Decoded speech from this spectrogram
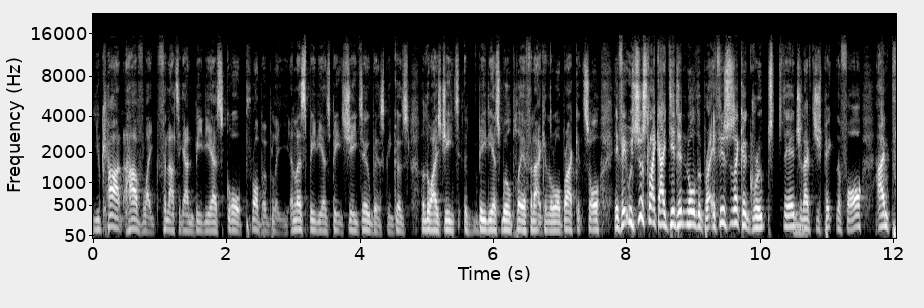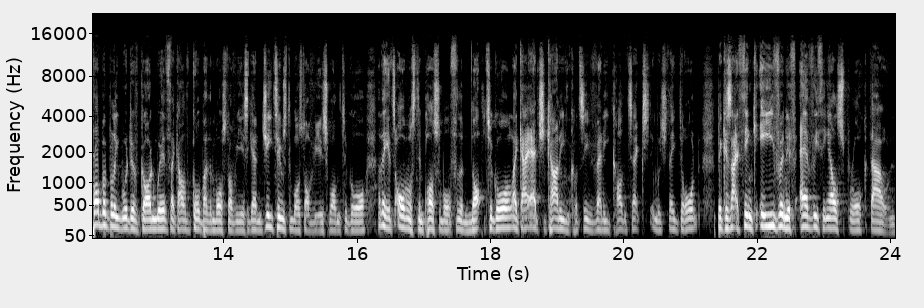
you can't have like Fnatic and BDS go probably unless BDS beats G2, basically, because otherwise G- BDS will play Fnatic in the lower bracket. So if it was just like I didn't know the, if this was like a group stage and hmm. I've just picked the four, I probably would have gone with, like, I'll go by the most obvious again. G2's the most obvious one to go. I think it's almost impossible for them not to go. Like, I actually can't even conceive of any context in which they don't, because I think even if everything else broke down,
